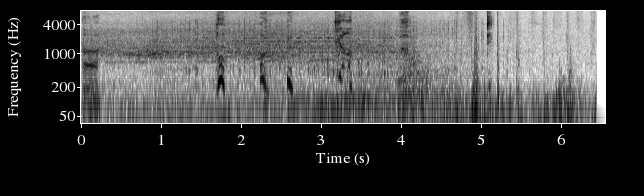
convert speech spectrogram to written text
Uh.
